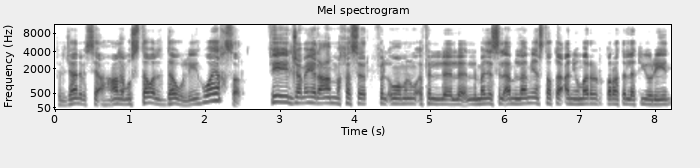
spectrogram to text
في الجانب السياسي على مستوى الدولي هو يخسر. في الجمعية العامة خسر في الأمم في المجلس الأمن لم يستطع أن يمرر القرارات التي يريد.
